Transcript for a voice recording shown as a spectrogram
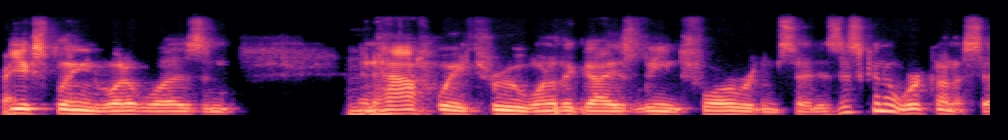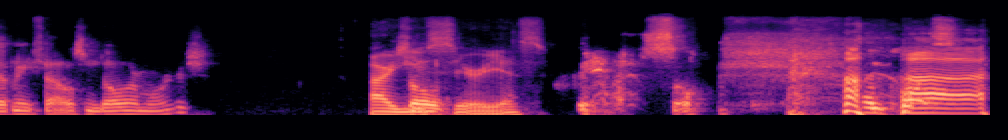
right. he explained what it was, and mm-hmm. and halfway through, one of the guys leaned forward and said, "Is this going to work on a seventy thousand dollar mortgage?" Are you serious? Yeah. So plus,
